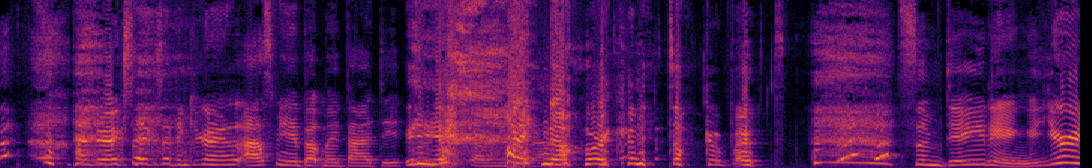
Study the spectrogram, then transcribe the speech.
I'm very excited because I think you're going to ask me about my bad date. yeah, I know. We're going to talk about some dating. You're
